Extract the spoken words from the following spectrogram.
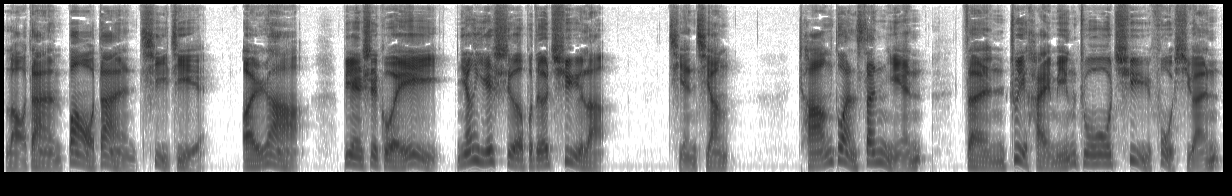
老旦抱旦气戒儿啊，便是鬼，娘也舍不得去了。前腔长断三年，怎坠海明珠去复悬？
